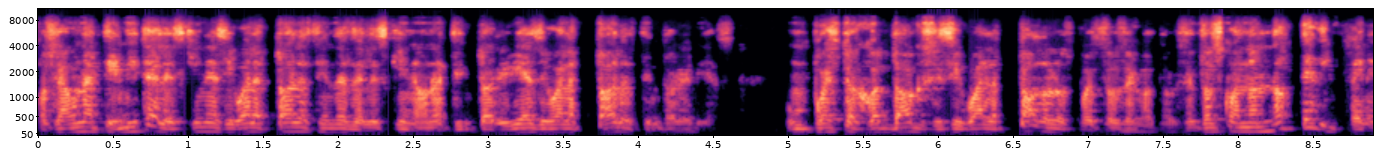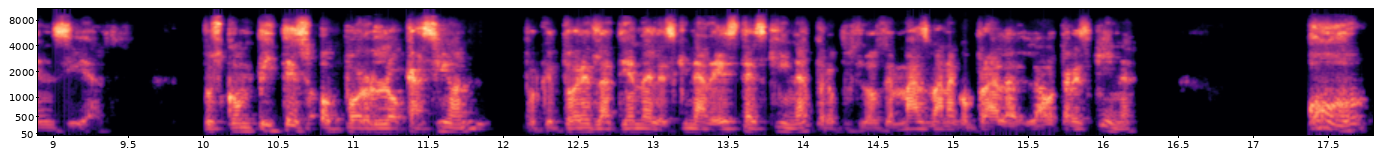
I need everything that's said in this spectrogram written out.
O sea, una tiendita de la esquina es igual a todas las tiendas de la esquina, una tintorería es igual a todas las tintorerías. Un puesto de hot dogs es igual a todos los puestos de hot dogs. Entonces, cuando no te diferencias, pues compites o por locación, porque tú eres la tienda de la esquina de esta esquina, pero pues los demás van a comprar la de la otra esquina, o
